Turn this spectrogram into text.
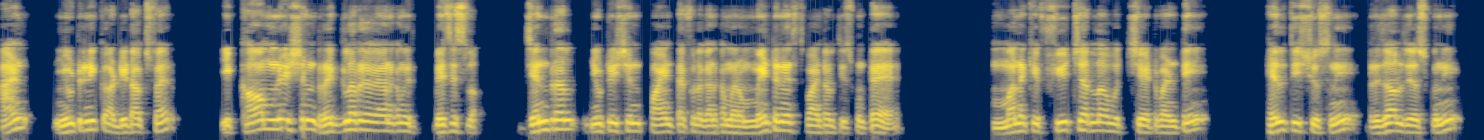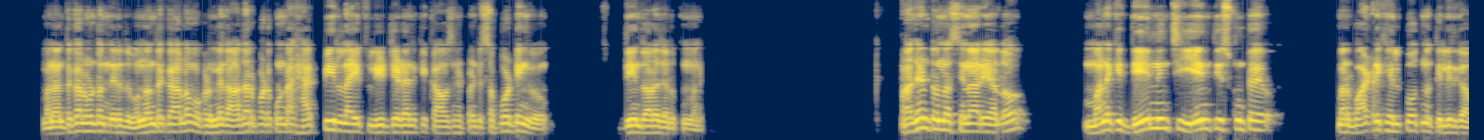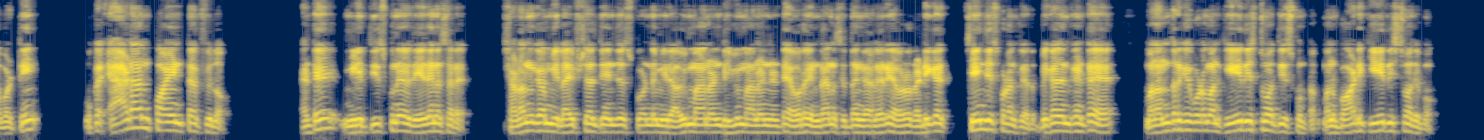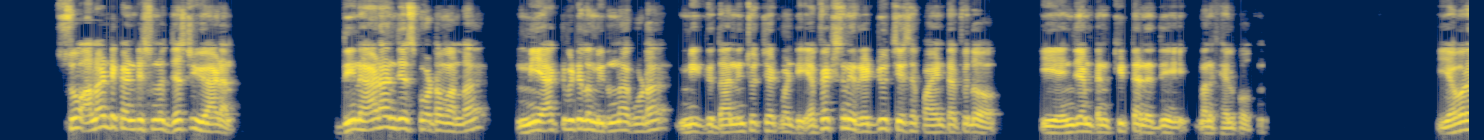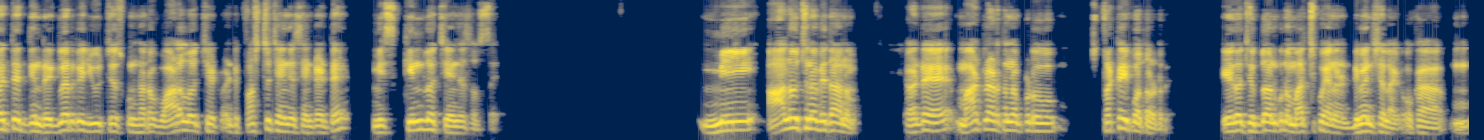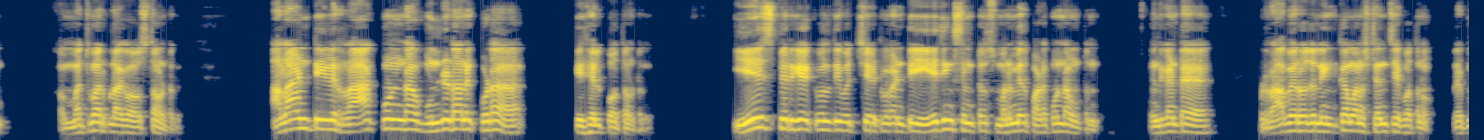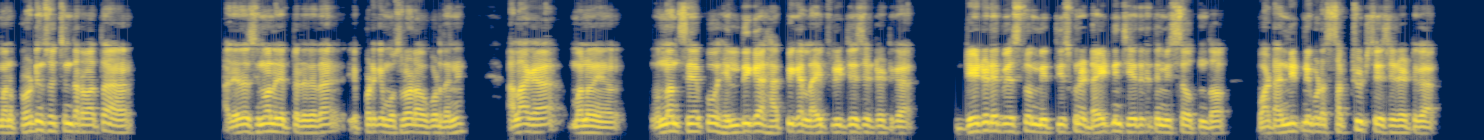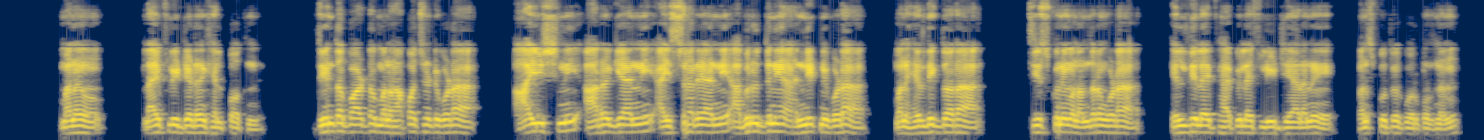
అండ్ న్యూట్రినిక్ డిటాక్స్ఫైర్. ఈ కాంబినేషన్ రెగ్యులర్గా కనుక మీరు బేసిస్లో general nutrition point of view లో కనుక మనం మెయింటెనెన్స్ పాయింట్ ఆఫ్ తీసుకుంటే మనకి ఫ్యూచర్లో వచ్చేటువంటి హెల్త్ ఇష్యూస్ని రిజాల్వ్ చేసుకుని మన ఎంతకాలం ఉంటుంది తెలియదు ఉన్నంతకాలం ఒకరి మీద ఆధారపడకుండా హ్యాపీ లైఫ్ లీడ్ చేయడానికి కావాల్సినటువంటి సపోర్టింగ్ దీని ద్వారా జరుగుతుంది మనకి. ప్రజెంట్ ఉన్న సినారియాలో మనకి దేని నుంచి ఏం తీసుకుంటే మన బాడీకి హెల్ప్ అవుతుందో తెలియదు కాబట్టి ఒక యాడ్ ఆన్ పాయింట్ ఆఫ్ వ్యూలో అంటే మీరు తీసుకునేది ఏదైనా సరే సడన్గా మీ లైఫ్ స్టైల్ చేంజ్ చేసుకోండి మీరు అవి మానండి ఇవి మానండి అంటే ఎవరో ఇండానికి సిద్ధంగా లేరు ఎవరో రెడీగా చేంజ్ చేసుకోవడానికి లేరు బికాజ్ ఎందుకంటే మనందరికీ కూడా మనకి ఏది ఇష్టమో తీసుకుంటాం. మన బాడీకి ఏది ఇష్టమో ఇవ్వం. సో అలాంటి కండిషన్లో జస్ట్ యూ యాడ్ ఆన్ దీన్ని యాడ్ ఆన్ చేసుకోవటం వల్ల మీ యాక్టివిటీలో మీరున్నా కూడా మీకు దాని నుంచి వచ్చేటువంటి ఎఫెక్ట్స్ని రెడ్యూస్ చేసే పాయింట్ ఆఫ్ వ్యూలో ఈ ఎంజైమ్ టెన్ కిట్ అనేది మనకి హెల్ప్ అవుతుంది. ఎవరైతే దీన్ని రెగ్యులర్గా యూజ్ చేసుకుంటున్నారో వాళ్ళలో వచ్చేటువంటి ఫస్ట్ చేంజెస్ ఏంటంటే మీ స్కిన్లో చేంజెస్ వస్తాయి. మీ ఆలోచన విధానం అంటే మాట్లాడుతున్నప్పుడు స్ట్రక్ అయిపోతూ ఉంటుంది. ఏదో చెప్దాం అనుకున్న మర్చిపోయాను డిమెన్షియా లాగా ఒక మతిమార్పు లాగా వస్తూ ఉంటుంది. అలాంటివి రాకుండా ఉండడానికి కూడా ఇది హెల్ప్ అవుతూ ఉంటుంది. ఏజ్ పెరిగే కొలది వచ్చేటువంటి ఏజింగ్ సిమ్టమ్స్ మన మీద పడకుండా ఉంటుంది. ఎందుకంటే ఇప్పుడు రాబోయే రోజుల్లో ఇంకా మనం స్ట్రెంత్ అయిపోతున్నాం రేపు మన ప్రోటీన్స్ వచ్చిన తర్వాత అదేదో సినిమాలో చెప్తాడు కదా ఎప్పటికీ ముసలోడు అవ్వకూడదని. అలాగా మనం ఉన్నంతసేపు హెల్దీగా హ్యాపీగా లైఫ్ లీడ్ చేసేటట్టుగా డే టు డే బేస్లో మీరు తీసుకునే డైట్ నుంచి ఏదైతే మిస్ అవుతుందో వాటన్నిటిని కూడా సబ్స్టిట్యూట్ చేసేటట్టుగా మనం లైఫ్ లీడ్ చేయడానికి హెల్ప్ అవుతుంది. దీంతో పాటు మన ఆపర్చునిటీ కూడా ఆయుష్ని ఆరోగ్యాన్ని ఐశ్వర్యాన్ని అభివృద్ధిని అన్నిటిని కూడా మన హెల్తీ ద్వారా తీసుకుని మనందరం కూడా healthy life happy life lead చేయాలని మనస్ఫూర్తిగా కోరుకుంటున్నాను.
